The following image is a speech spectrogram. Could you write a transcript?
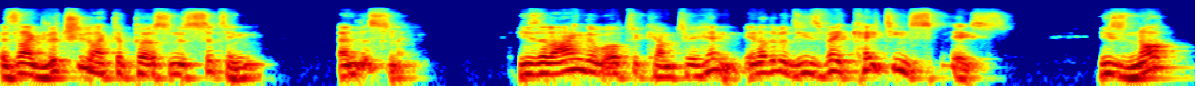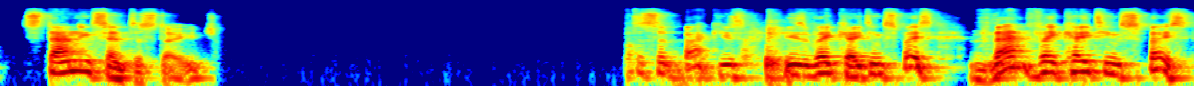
it's like literally like the person who's sitting and listening. He's allowing the world to come to him. In other words, he's vacating space. He's not standing center stage to sit back. He's, he's vacating space. That vacating space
